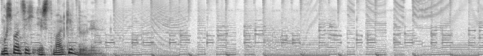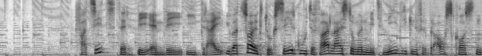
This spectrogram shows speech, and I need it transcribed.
muss man sich erstmal gewöhnen. Fazit, der BMW i3 überzeugt durch sehr gute Fahrleistungen mit niedrigen Verbrauchskosten,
